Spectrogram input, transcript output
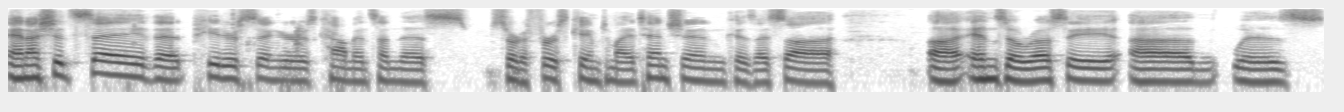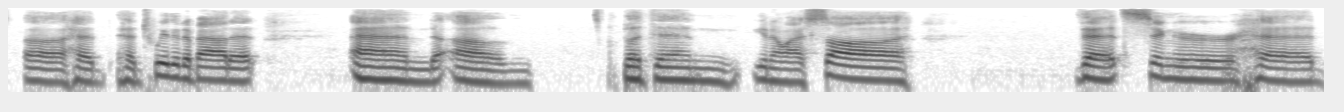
And I should say that Peter Singer's comments on this sort of first came to my attention because I saw uh, Enzo Rossi um, was uh, had had tweeted about it, and um, but then you know I saw that Singer had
